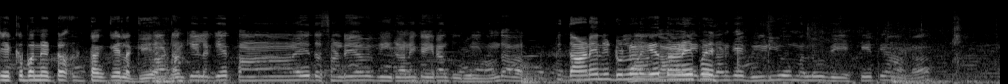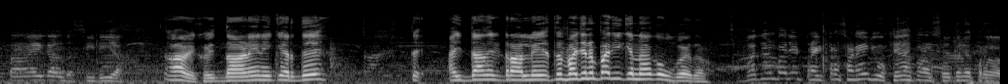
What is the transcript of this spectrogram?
ਇੱਕ ਬੰਨੇ ਟ- ਟੰਕੇ ਲੱਗੇ ਆ ਤਾਂ ਟਾਂਕੇ ਲੱਗੇ ਤਾਂ ਇਹ ਦੱਸਣ ਦੇ ਆ ਵੀ ਵੀਰਾਂ ਨੇ ਕਈ ਰਾਂ ਦੂਰੋਂ ਆਉਣਾ ਹੁੰਦਾ ਵਾ। ਵੀ ਦਾਣੇ ਨਹੀਂ ਡੁੱਲਣਗੇ ਦਾਣੇ ਪਏ। ਚੱਲਣਗੇ ਵੀਡੀਓ ਮਤਲਬ ਵੇਖ ਕੇ ਧਿਆਨ ਨਾਲ। ਤਾਂ ਇਹ ਗੱਲ ਦੱਸੀ ਦੀ ਆ। ਆ ਵੇਖੋ ਜੀ ਦਾਣੇ ਨਹੀਂ ਕਿਰਦੇ ਤੇ ਐਦਾਂ ਦੇ ਟਰਾਲੇ ਤੇ ਵਜਨ ਭਾਜੀ ਕਿੰਨਾ ਕੁ ਹੋਊਗਾ ਇਹਦਾ? ਵਜਨ ਭਾਜੀ ਟਰੈਕਟਰ ਸਣੇ ਜੋਖਿਆ 575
